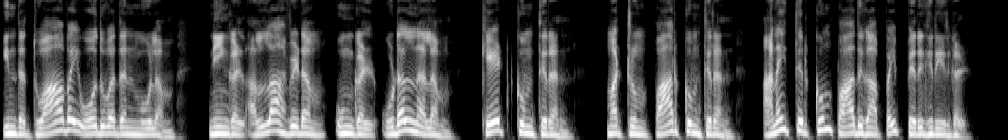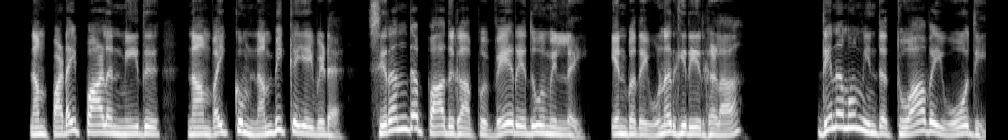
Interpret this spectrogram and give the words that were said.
இந்த துவாவை ஓதுவதன் மூலம் நீங்கள் அல்லாஹ்விடம் உங்கள் உடல் நலம் கேட்கும் திறன் மற்றும் பார்க்கும் திறன் அனைத்திற்கும் பாதுகாப்பை பெறுகிறீர்கள். நம் படைப்பாளன் மீது நாம் வைக்கும் நம்பிக்கையை விட சிறந்த பாதுகாப்பு வேறெதுவுமில்லை என்பதை உணர்கிறீர்களா? தினமும் இந்த துவாவை ஓதி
